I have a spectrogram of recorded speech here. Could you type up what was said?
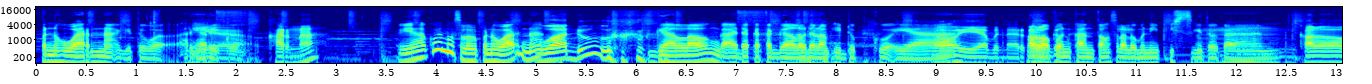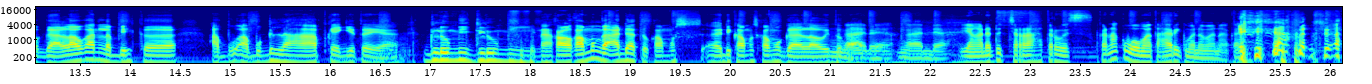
penuh warna gitu hari-hariku. Iya, karena Iya, aku emang selalu penuh warna. waduh. Galau, nggak ada kata galau dalam hidupku ya. Oh iya benar. Walaupun kantong selalu menipis gitu Hmm, kan. Kalau galau kan lebih ke abu-abu gelap kayak gitu ya, Hmm. gloomy gloomy. nah kalau kamu nggak ada tuh kamus eh, di kamus kamu galau itu nggak nggak ada, ada. ya? nggak ada. Yang ada tuh cerah terus. Karena aku bawa matahari ke mana-mana kan. Iya benar.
